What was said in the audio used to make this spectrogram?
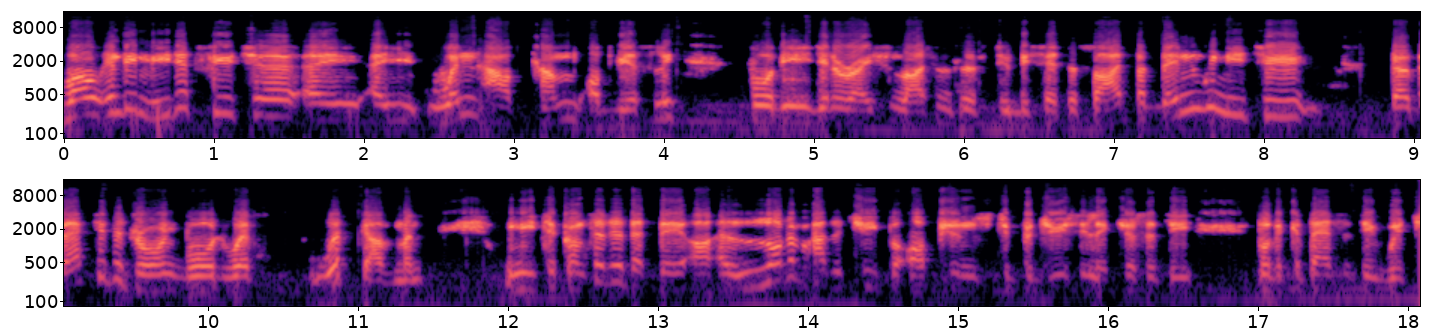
Well, in the immediate future, a, a win outcome, obviously, for the generation licenses to be set aside. But then we need to go back to the drawing board with with government. We need to consider that there are a lot of other cheaper options to produce electricity for the capacity which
